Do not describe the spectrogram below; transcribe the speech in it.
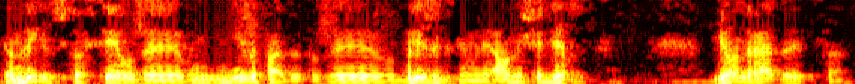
И он видит, что все уже ниже падают, уже ближе к земле, а он еще держится. И он радуется.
